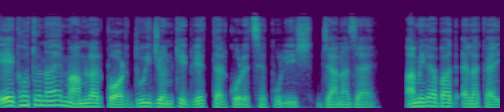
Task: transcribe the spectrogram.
এ ঘটনায় মামলার পর দুইজনকে গ্রেপ্তার করেছে পুলিশ, জানা যায়, আমিরাবাদ এলাকায়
